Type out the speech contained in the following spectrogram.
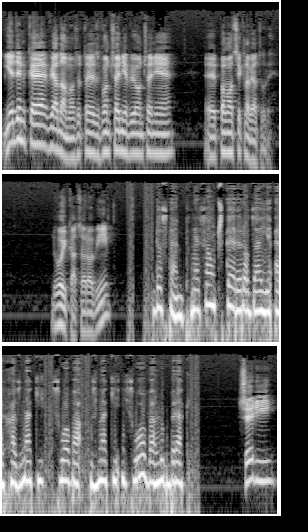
Jedynkę wiadomo, że to jest włączenie, wyłączenie y, pomocy klawiatury. Dwójka co robi? dostępne są cztery rodzaje echa znaki, słowa, znaki i słowa lub braki. Czyli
